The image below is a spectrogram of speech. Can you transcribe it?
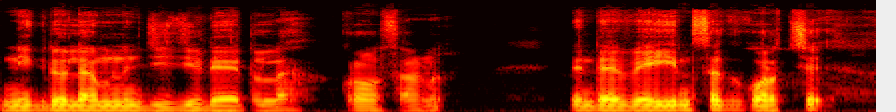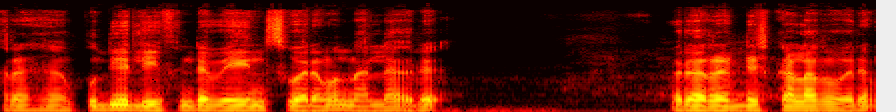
നിഗ്രോലാമിനും ജി ജിയുടെ ആയിട്ടുള്ള ക്രോസ് ആണ്. ഇതിന്റെ വെയിൻസ് ഒക്കെ കുറച്ച് പുതിയ ലീഫിന്റെ വെയിൻസ് വരുമ്പോൾ നല്ല ഒരു ഒരു റെഡിഷ് കളർ വരും.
